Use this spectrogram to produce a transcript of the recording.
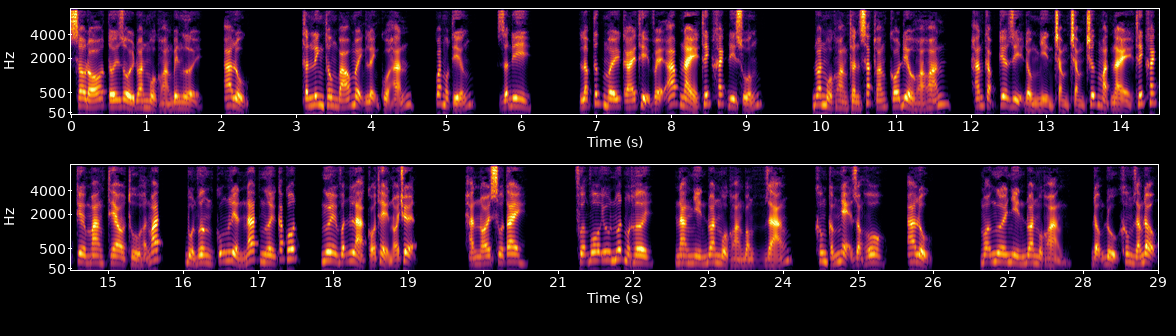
sau đó tới rồi Đoan Mục Hoàng bên người, "A Lục." Thần linh thông báo mệnh lệnh của hắn, quát một tiếng, "Dẫn đi." Lập tức mấy cái thị vệ áp này thích khách đi xuống. Đoan Mục Hoàng thần sắc thoáng có điều hòa hoãn, hắn cặp kia dị đồng nhìn chằm chằm trước mặt này thích khách kia mang theo thù hận mắt, bổn vương cũng liền nát ngươi các cốt, ngươi vẫn là có thể nói chuyện. Hắn nói xua tay. Phượng Vô Ưu nuốt một hơi, nàng nhìn Đoan Mục Hoàng bóng dáng, không cấm nhẹ giọng hô, "A Lục." Mọi người nhìn Đoan Mục Hoàng, động đủ không dám động.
